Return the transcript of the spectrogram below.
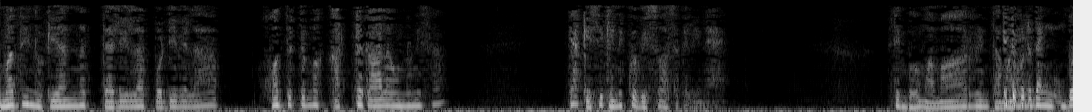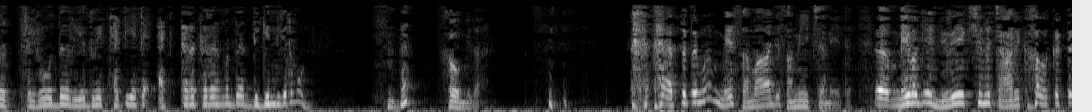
මදි නොකියන්න තැලිලා පොඩි වෙලා හොඳටම කට්ට කාලා වුණු නිසා එයා කිසි කෙනෙක්ව විශ්වාස කළේ නැහැ. ඉතින් බොහොම අමාරුවෙන් තමයි එතකොට දැන් උඹ ත්‍රිරෝධ රියදුරෙක් හැටියට ඇඩ් කර කරමද දිගින් දිගටම උන්නේ? හ්ම්. මිලාන්. ඇත්තටම මේ සමාජ සමීක්ෂණයේට මේ වගේ නිරීක්ෂණ චාරිකාවකට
